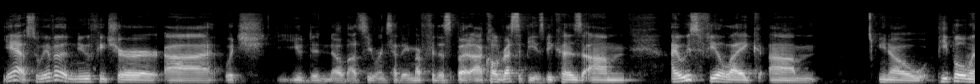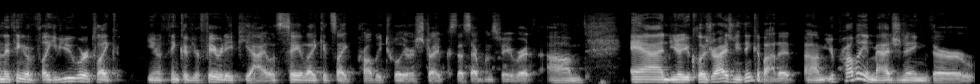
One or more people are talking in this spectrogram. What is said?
Yeah, so we have a new feature uh, which you didn't know about, so you weren't setting up for this, but uh, called recipes because um, I always feel like um, you know people when they think of like if you were to like you know think of your favorite API, let's say like it's like probably Twilio or Stripe because that's everyone's favorite, um, and you know you close your eyes and you think about it, um, you're probably imagining their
